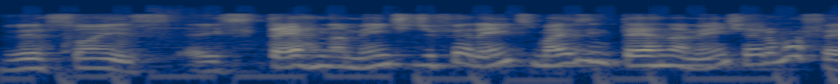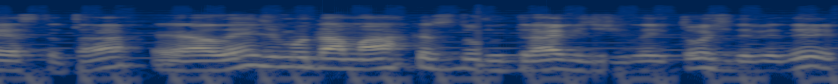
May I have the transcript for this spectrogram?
versões é, externamente diferentes, mas internamente era uma festa, tá? É, além de mudar marcas do, do drive de leitor de DVD,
